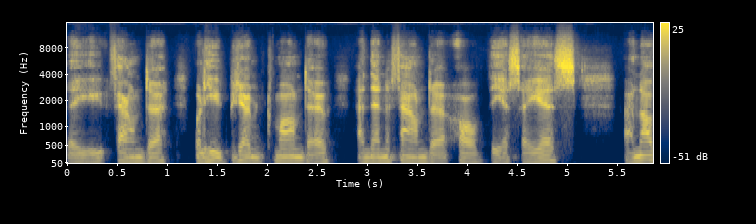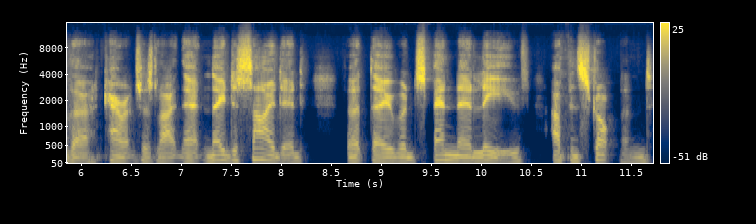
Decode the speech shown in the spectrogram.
the founder, well, he became a commando and then a founder of the SAS and other characters like that. And they decided that they would spend their leave up in Scotland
